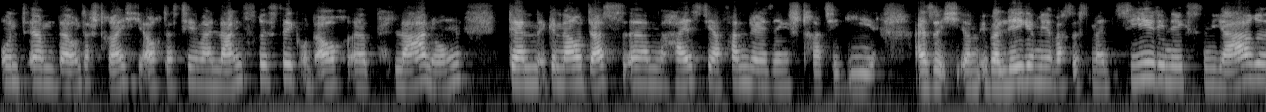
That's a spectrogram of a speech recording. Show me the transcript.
und ähm, da unterstreiche ich auch das Thema langfristig und auch äh, Planung, denn genau das ähm, heißt ja Fundraising-Strategie. Also ich ähm, überlege mir, was ist mein Ziel die nächsten Jahre.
